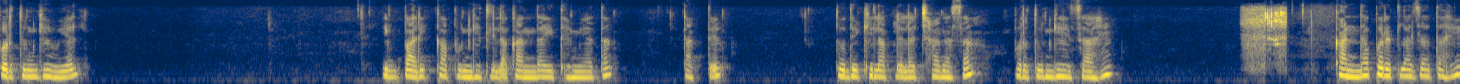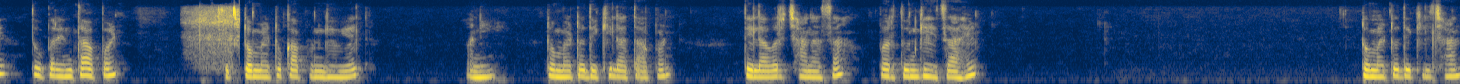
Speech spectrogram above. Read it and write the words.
परतून घेऊयाल. एक बारीक कापून घेतलेला कांदा इथे मी आता टाकते. तो देखील आपल्याला छान असा परतून घ्यायचा आहे. कांदा परतला जात आहे. तोपर्यंत आपण एक टोमॅटो कापून घेऊयात. आणि टोमॅटो देखील आता आपण तेलावर छान असा परतून घ्यायचा आहे. टोमॅटो देखील छान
